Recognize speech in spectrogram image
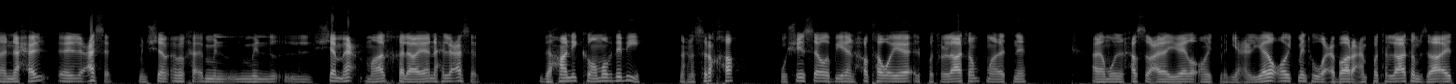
نحل العسل. من شمع من من الشمع مال خلايا نحل العسل. The honeycomb of the bee. نحن نسرقها. وش نسوي بيها؟ نحطها ويا ال petrolatum مالتنا. على مود نحصل على yellow ointment يعني ال yellow ointment هو عبارة عن petrolatum زائد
